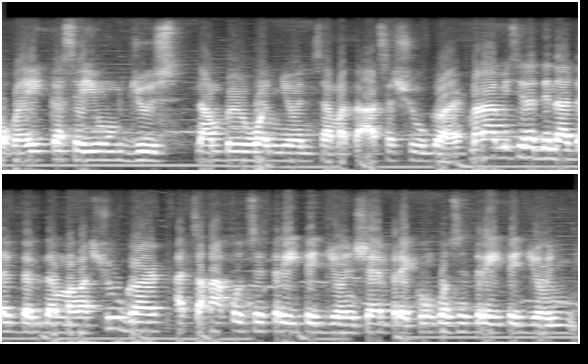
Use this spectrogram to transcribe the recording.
Okay? Kasi yung juice, number one yun sa mataas sa sugar. Marami sila dinadagdag ng mga sugar at saka concentrated yun. Syempre, kung concentrated yun,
